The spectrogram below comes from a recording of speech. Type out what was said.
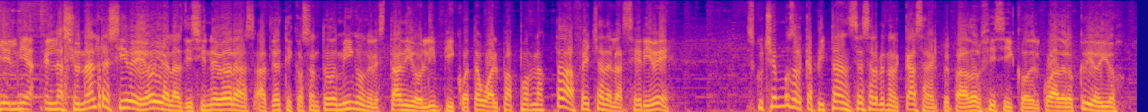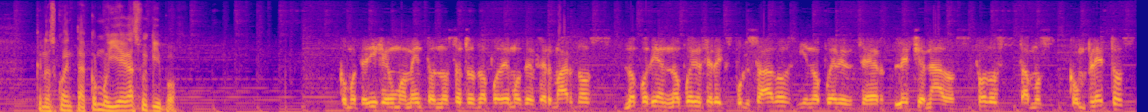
El, el, Nacional recibe hoy a las 19 horas Atlético Santo Domingo en el Estadio Olímpico Atahualpa por la octava fecha de la Serie B. Escuchemos al capitán César Benalcázar, el preparador físico del cuadro criollo, que nos cuenta cómo llega su equipo como te dije en un momento, nosotros no podemos enfermarnos, no pueden, no pueden ser expulsados y no pueden ser lesionados. Todos estamos completos,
